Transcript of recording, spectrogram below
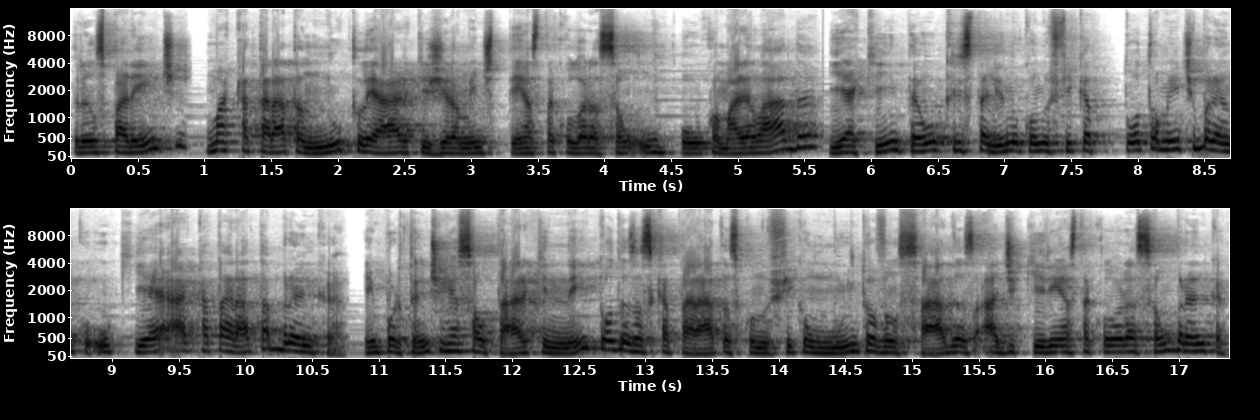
transparente, uma catarata nuclear que geralmente tem esta coloração um pouco amarelada, e aqui então o cristalino quando fica totalmente branco, o que é a catarata branca. É importante ressaltar que nem todas as cataratas, quando ficam muito avançadas, adquirem esta coloração branca,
